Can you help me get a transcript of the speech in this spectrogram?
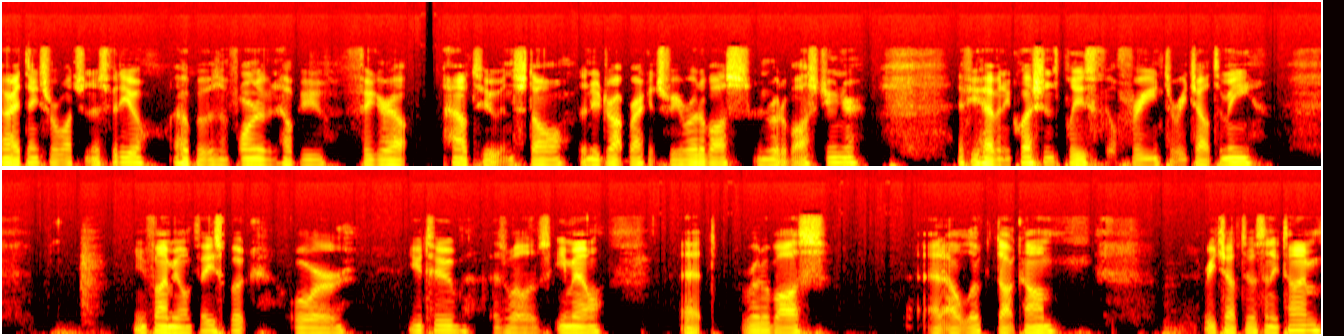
Alright, thanks for watching this video. I hope it was informative and helped you figure out how to install the new drop brackets for your Rotoboss and Rotoboss Junior. If you have any questions, please feel free to reach out to me. You can find me on Facebook or YouTube as well as email at rotoboss at outlook.com. Reach out to us anytime.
